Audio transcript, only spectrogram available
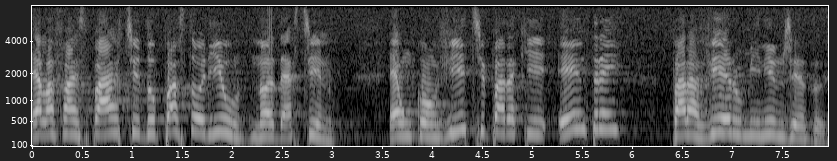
ela faz parte do pastoril nordestino. É um convite para que entrem para ver o menino Jesus.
